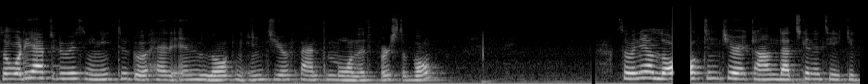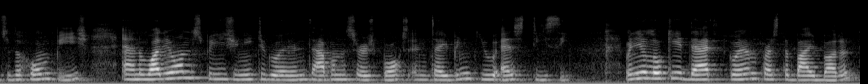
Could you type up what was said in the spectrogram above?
So what you have to do is you need to go ahead and log into your Phantom wallet first of all. So when you're logged into your account that's going to take you to the home page. And while you're on this page you need to go ahead and tap on the search box and type in USDC when you locate that go ahead and press the buy button.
